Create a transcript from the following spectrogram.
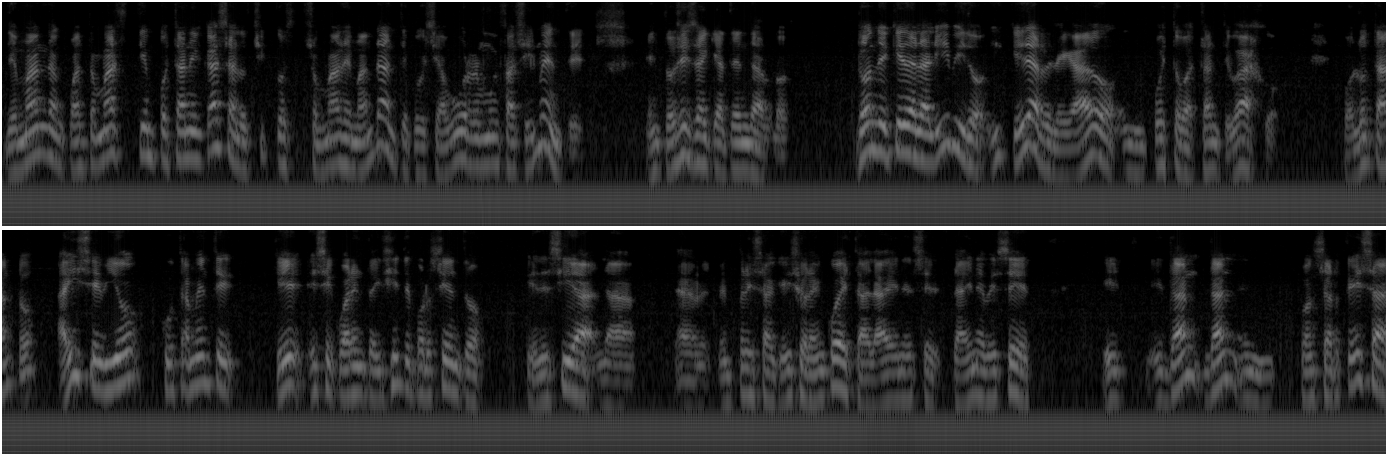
demandan, cuanto más tiempo están en casa, los chicos son más demandantes porque se aburren muy fácilmente. entonces hay que atenderlos. ¿Dónde queda la libido? Y queda relegado en un puesto bastante bajo. Por lo tanto, ahí se vio justamente que ese 47% que decía la, empresa que hizo la encuesta, la, NC, la NBC, dan, dan con certeza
